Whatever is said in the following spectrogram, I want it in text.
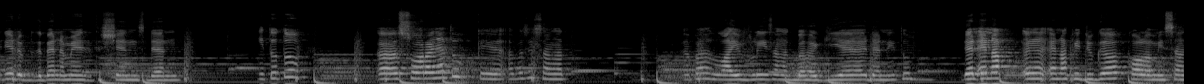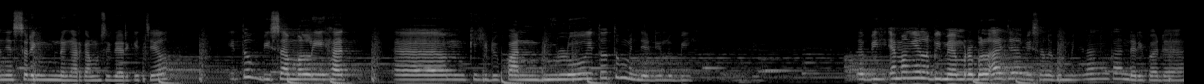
jadi ada the band namanya The Shins dan itu tuh eh, suaranya tuh kayak apa sih sangat apa lively sangat bahagia dan itu dan enak eh, enaknya juga kalau misalnya sering mendengarkan musik dari kecil itu bisa melihat em, kehidupan dulu itu tuh menjadi lebih lebih lebih emangnya lebih memorable aja bisa lebih menyenangkan daripada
